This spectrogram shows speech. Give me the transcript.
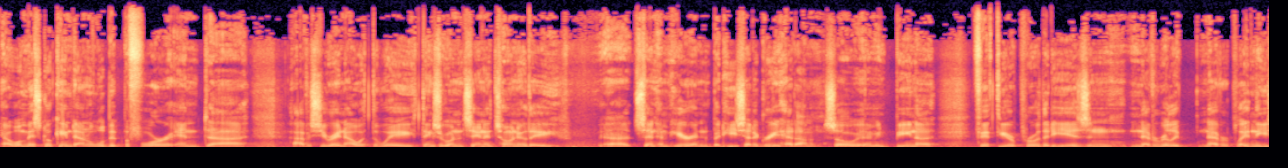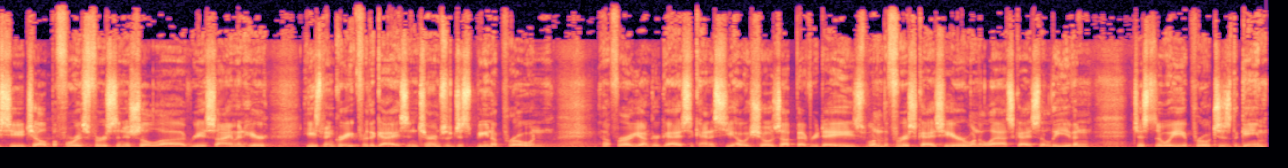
Yeah, well, Misko came down a little bit before, and uh, obviously right now with the way things are going in San Antonio, they uh, sent him here, and but he's had a great head on him. So I mean, being a fifth-year pro that he is, and never really never played in the ECHL before his first initial uh, reassignment here, he's been great for the guys in terms of just being a pro, and you know, for our younger guys to kind of see how he shows up every day. He's one of the first guys here, one of the last guys to leave, and just the way he approaches the game.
